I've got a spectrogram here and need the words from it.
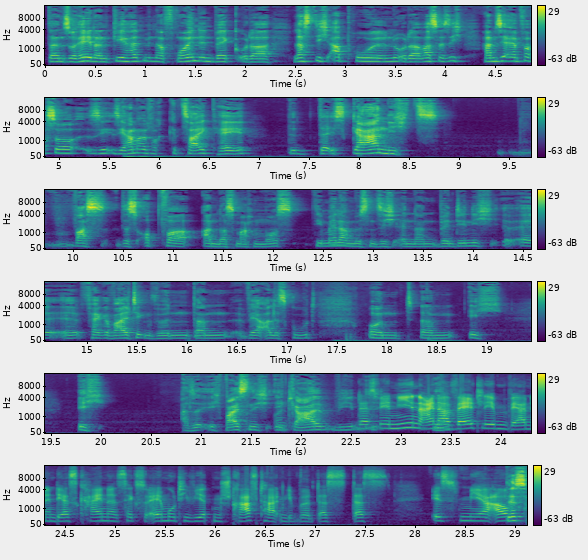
dann so, hey, dann geh halt mit einer Freundin weg oder lass dich abholen oder was weiß ich, haben sie einfach so, sie, sie haben einfach gezeigt, hey, da ist gar nichts, was das Opfer anders machen muss die Männer mhm. müssen sich ändern. Wenn die nicht äh, äh, vergewaltigen würden, dann wäre alles gut. Und ähm, ich, ich, also ich weiß nicht, Und egal wie. Dass wir nie in einer ja. Welt leben werden, in der es keine sexuell motivierten Straftaten gibt, das, das ist mir auch das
